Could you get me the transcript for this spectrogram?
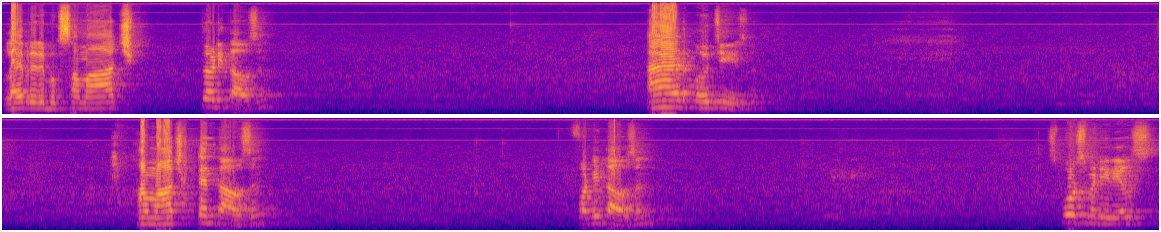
Library books how much? 30,000. Add purchased. How much? 10,000. 40,000. Sports materials.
